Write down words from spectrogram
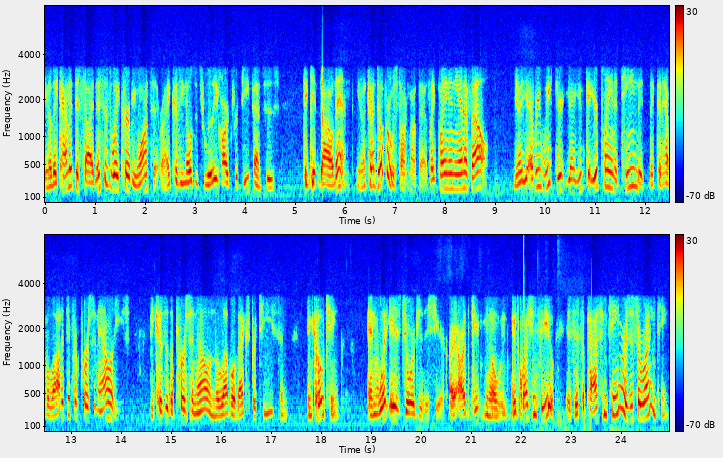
You know, they kind of decide. This is the way Kirby wants it, right? Because he knows it's really hard for defenses – to get dialed in. You know, Trent Dilfer was talking about that. It's like playing in the NFL. You know, every week you're you know you you're playing a team that that could have a lot of different personalities because of the personnel and the level of expertise and and coaching. And what is Georgia this year? Are, are you, you know, good question for you. Is this a passing team or is this a running team?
